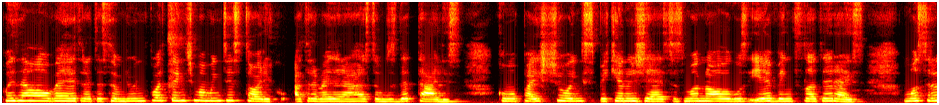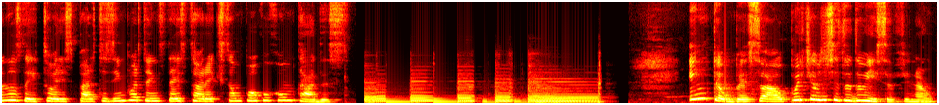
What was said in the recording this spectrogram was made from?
pois nela houve a retratação de um importante momento histórico através da narração dos detalhes, como paixões, pequenos gestos, monólogos e eventos laterais, mostrando aos leitores partes importantes da história que são pouco contadas. Então, pessoal, por que eu disse tudo isso, afinal?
